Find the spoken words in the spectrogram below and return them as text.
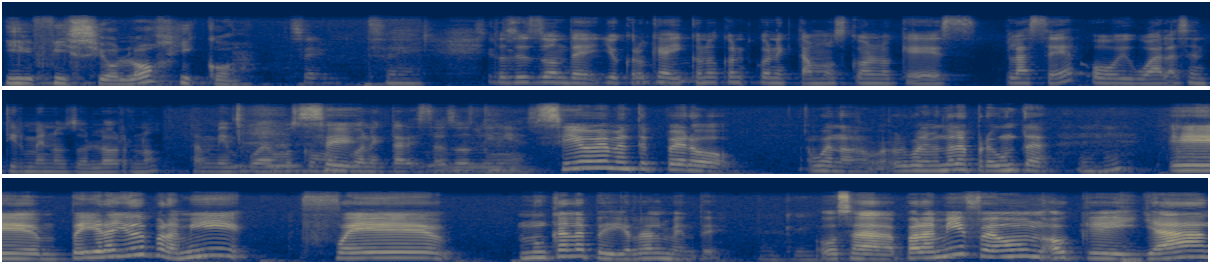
y fisiológico. sí. Sí. Entonces, donde yo creo que ahí con- con- conectamos con lo que es placer o igual a sentir menos dolor, ¿no? También podemos como Sí. conectar estas dos líneas. Sí, obviamente, pero bueno, volviendo a la pregunta, Ujú. eh, pedir ayuda para mí fue, nunca la pedí realmente. Ok. O sea, para mí fue un, ok, ya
